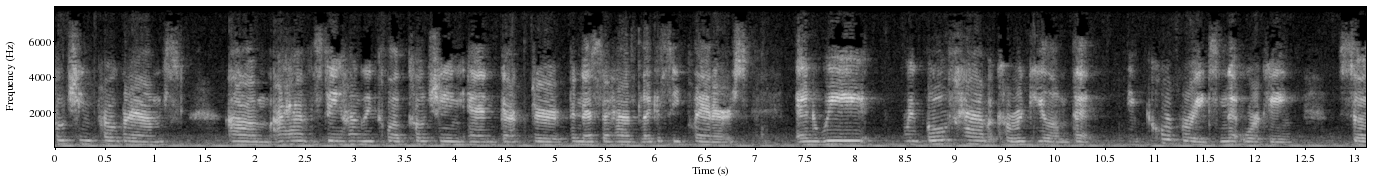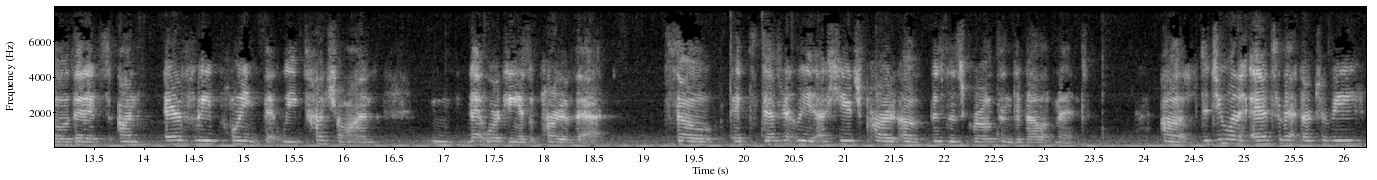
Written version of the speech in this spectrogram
coaching programs. Um, I have the Stay Hungry Club coaching, and Dr. Vanessa has Legacy Planners, and we we both have a curriculum that incorporates networking, so that it's on every point that we touch on. Networking is a part of that. So it's definitely a huge part of business growth and development. Uh, did you want to add to that, Dr. V?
